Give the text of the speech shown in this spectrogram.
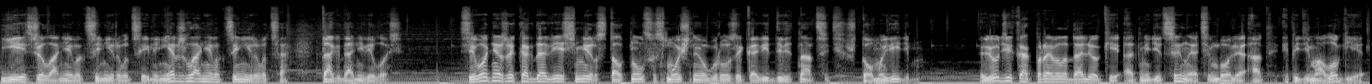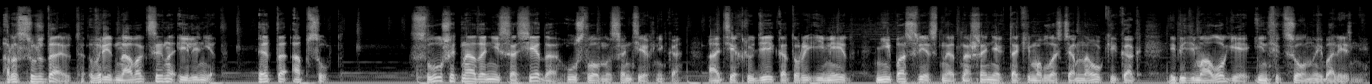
«есть желание вакцинироваться или нет желания вакцинироваться» тогда не велось. Сегодня же, когда весь мир столкнулся с мощной угрозой COVID-19, что мы видим? Люди, как правило, далекие от медицины, а тем более от эпидемиологии, рассуждают, вредна вакцина или нет. Это абсурд. Слушать надо не соседа, условно сантехника, а тех людей, которые имеют непосредственное отношение к таким областям науки, как эпидемиология и инфекционные болезни.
